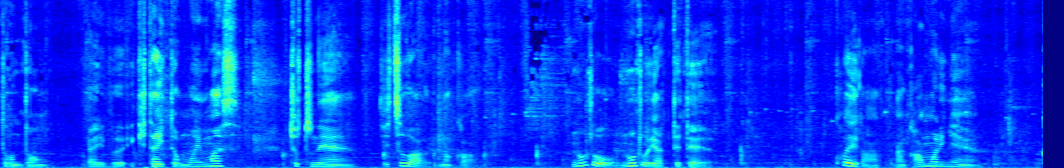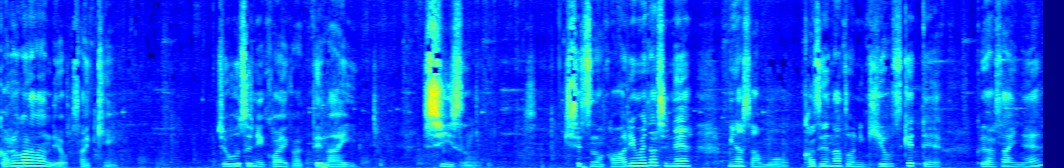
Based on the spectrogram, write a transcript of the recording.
どんどんライブ行きたいと思います。ちょっとね実はなんか喉喉やってて声がなんかあんまりねガラガラなんだよ最近。上手に声が出ないシーズン。季節の変わり目だしね。皆さんも風邪などに気をつけてくださいね。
